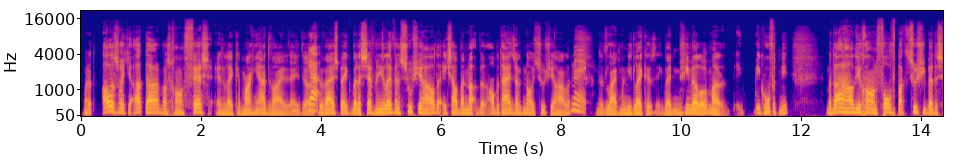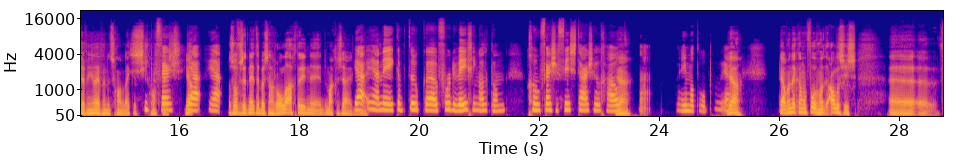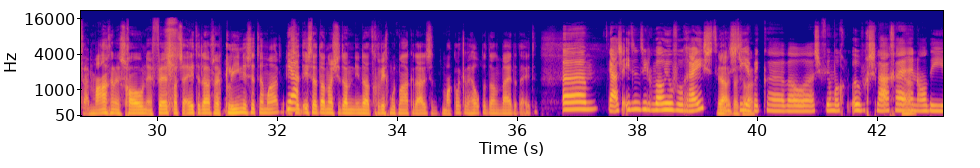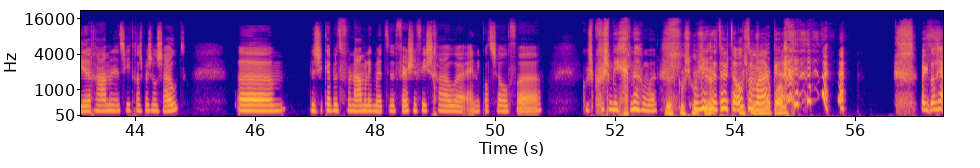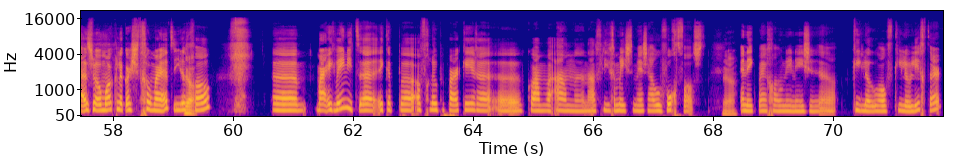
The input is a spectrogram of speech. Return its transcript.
Maar dat alles wat je at daar was gewoon vers en lekker. Maakt niet uit waar je het eet. Als Ja. bij wijze van spreken bij de 7-Eleven een sushi haalde. Ik zou bij, Albert Heijn zou ik nooit sushi halen. Nee, Dat lijkt me niet lekker. Ik weet het misschien wel hoor, maar ik, ik hoef het niet. Maar daar haalde je gewoon vol verpakte sushi bij de 7-Eleven. Dat is gewoon lekker. Het super gewoon vers. Ja. Ja, ja, Alsof ze het net hebben staan rollen achter in, het magazijn. ja, nee, ik heb het ook eh, voor de weging had ik dan gewoon verse vis daar zo gehaald. Ja. Helemaal top. Ja. Ja. ja. want ik kan me voor, want alles is vrij mager en schoon en vers wat ze eten daar. Clean is het, zeg maar. Is, Ja. het, is dat dan als je dan inderdaad gewicht moet maken daar, is het makkelijker? Helpt het dan bij dat eten? Ehm, ja, ze eten natuurlijk wel heel veel rijst. Ja, dus dat die waar. heb ik eh, wel zoveel mogelijk overgeslagen. Ja. En al die ramen, et cetera, is best wel zout. Ehm, dus ik heb het voornamelijk met verse vis gehouden. En ik had zelf couscous meegenomen. Ja, Om couscous, in ja. het hotel te Couscous in maken. Maar ik dacht, ja, het is wel makkelijk als je het gewoon maar hebt, in ieder Ja. geval. Ehm, maar ik weet niet. eh, ik heb eh, afgelopen paar keren eh, kwamen we aan na het vliegen. De meeste mensen houden vocht vast. Ja. En ik ben gewoon ineens een kilo, half kilo lichter.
